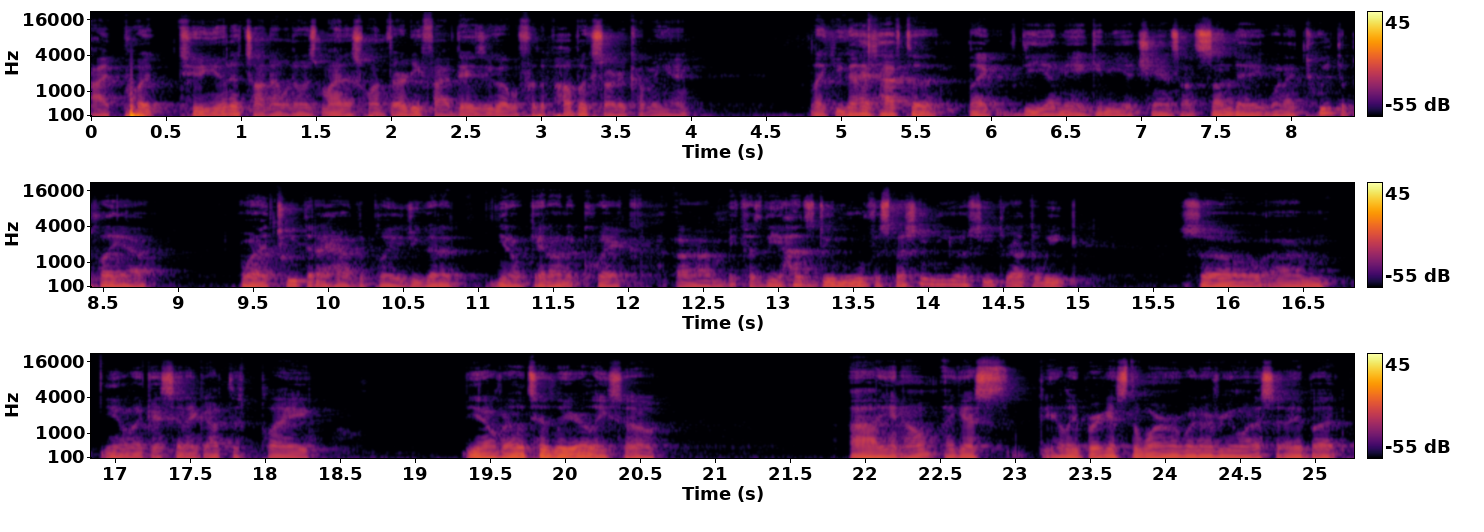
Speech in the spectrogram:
I put two units on it when it was minus one thirty five days ago before the public started coming in. Like you guys have to like DM me and give me a chance on Sunday when I tweet the play out, or when I tweet that I have the plays. You gotta you know get on it quick um, because the odds do move, especially in the UFC throughout the week. So um, you know, like I said, I got this play, you know, relatively early, so uh, you know, I guess the early bird gets the worm or whatever you want to say, but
